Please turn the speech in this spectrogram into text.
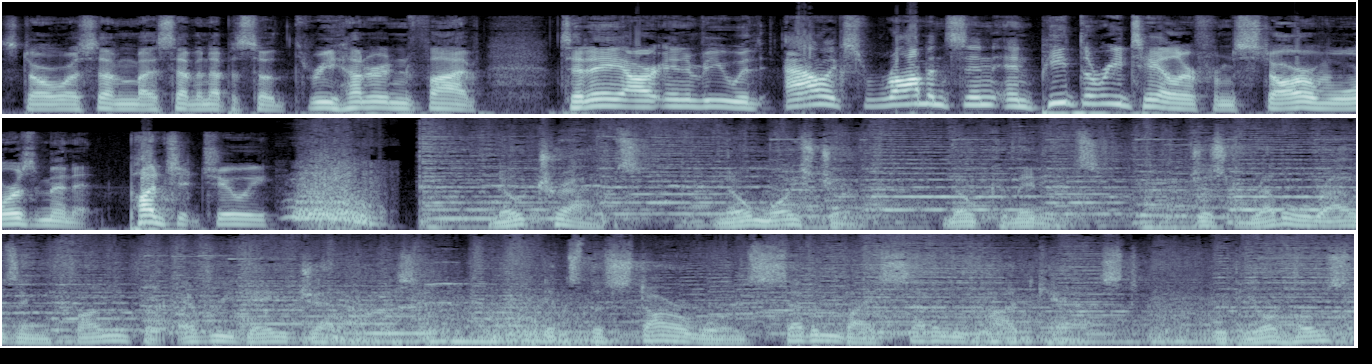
Star Wars 7x7 episode 305. Today, our interview with Alex Robinson and Pete the Retailer from Star Wars Minute. Punch it, Chewie. No traps, no moisture, no committees. Just rebel rousing fun for everyday Jedi's. It's the Star Wars 7x7 podcast with your host,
